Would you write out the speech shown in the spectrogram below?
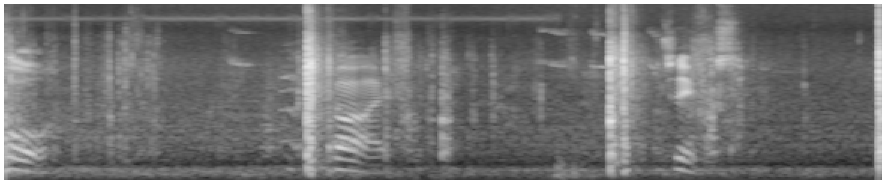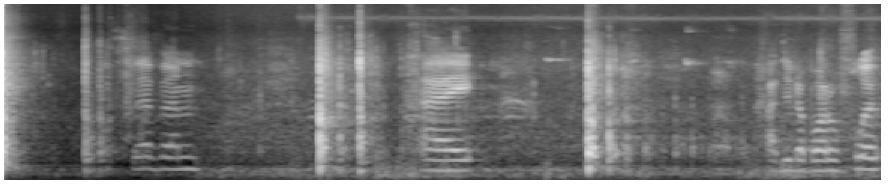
four, five, six, seven, eight. I did a bottle flip.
